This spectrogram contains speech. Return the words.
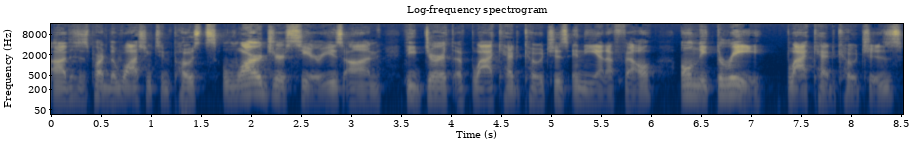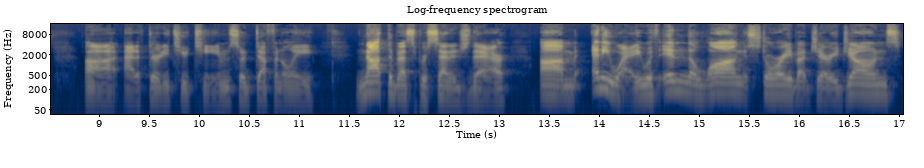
Uh, this is part of the Washington Post's larger series on the dearth of black head coaches in the NFL. Only three black head coaches uh, out of 32 teams, so definitely not the best percentage there. Um, anyway, within the long story about Jerry Jones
